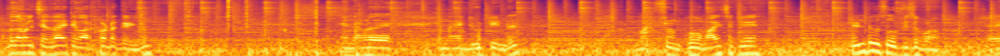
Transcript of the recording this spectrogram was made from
അപ്പോൾ നമ്മൾ ചെറുതായിട്ട് വർക്കൗട്ടൊക്കെ കഴിഞ്ഞു. നമ്മൾ ഇന്ന് ഡ്യൂട്ടി ഉണ്ട് വർക്ക് ഫ്രം ഹോം ആഴ്ചക്ക് രണ്ട് ദിവസം ഓഫീസിൽ പോകണം പക്ഷേ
